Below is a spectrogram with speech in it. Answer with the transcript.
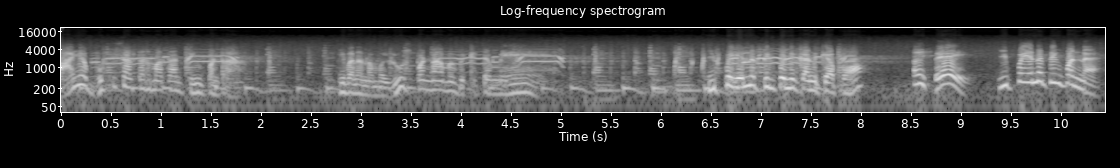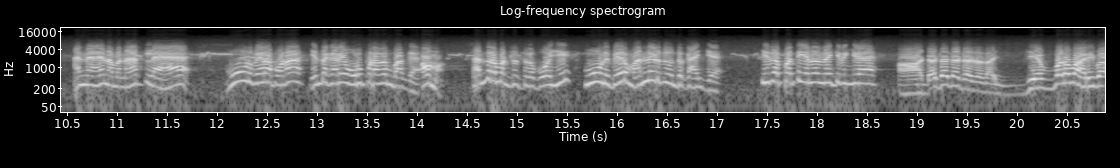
பய புத்திசாலித்தனமா தான் திங்க் பண்றான். இவனை நம்ம யூஸ் பண்ணாம விட்டுட்டோமே. இப்ப என்ன திங்க் பண்ணிருக்கான்னு கேப்போம். டேய் இப்ப என்ன திங்க் பண்ண? அண்ணே நம்ம நாட்டுல மூணு பேரா போனா எந்த காரையும் உருப்படாதான் பாங்க ஆமா. சந்திரமண்டலத்துல போய் மூணு பேர் மண் எடுத்து வந்திருக்காங்க. இத பத்தி என்ன நினைக்கிறீங்க? எவ்வளவு அறிவா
